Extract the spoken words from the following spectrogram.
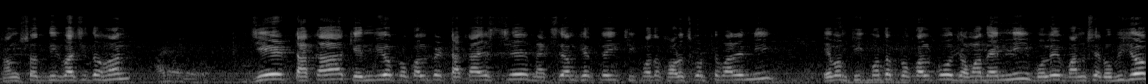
সাংসদ নির্বাচিত হন। যে টাকা, কেন্দ্রীয় প্রকল্পের টাকা এসছে, ম্যাক্সিমাম ক্ষেত্রেই ঠিকমতো খরচ করতে পারেননি এবং ঠিকমতো প্রকল্প জমা দেননি বলে মানুষের অভিযোগ।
